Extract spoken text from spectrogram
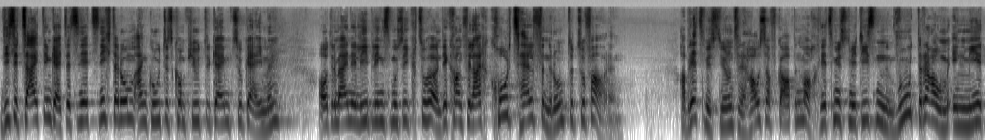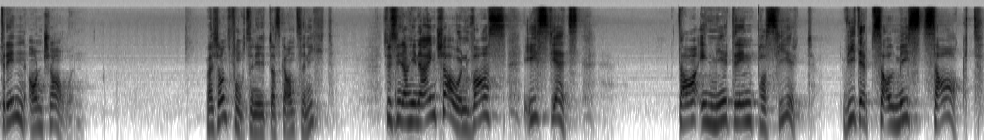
In dieser Zeit drin geht es jetzt nicht darum, ein gutes Computergame zu gamen oder meine Lieblingsmusik zu hören. Die kann vielleicht kurz helfen, runterzufahren. Aber jetzt müssen wir unsere Hausaufgaben machen. Jetzt müssen wir diesen Wutraum in mir drin anschauen. Weil sonst funktioniert das Ganze nicht. Jetzt müssen wir hineinschauen, was ist jetzt da in mir drin passiert. Wie der Psalmist sagt,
